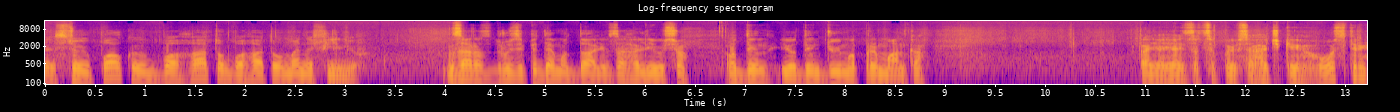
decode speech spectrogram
Е, З цією палкою багато-багато в мене фільмів. Зараз, друзі, підемо далі. Взагалі, ось один і один дюйма приманка. Ай-яй-яй, зацепився. Гачки гострі.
